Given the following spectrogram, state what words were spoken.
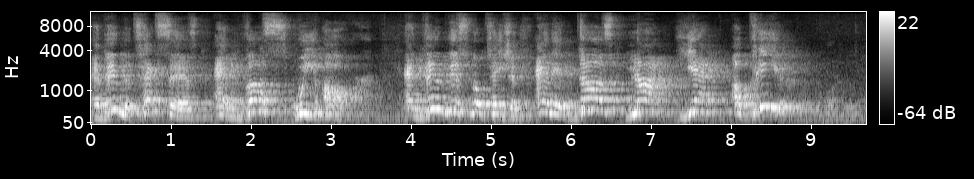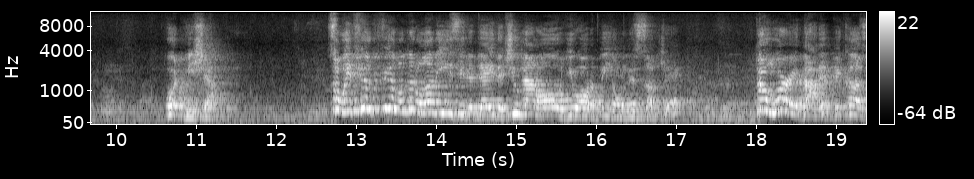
And then the text says, And thus we are. And then this notation, and it does not yet appear what we shall be. So if you feel a little uneasy today that you're not all you ought to be on this subject, Don't worry about it because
